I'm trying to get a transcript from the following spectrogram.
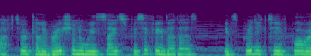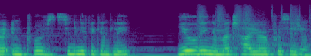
after calibration with site-specific data, its predictive power improves significantly, yielding a much higher precision.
